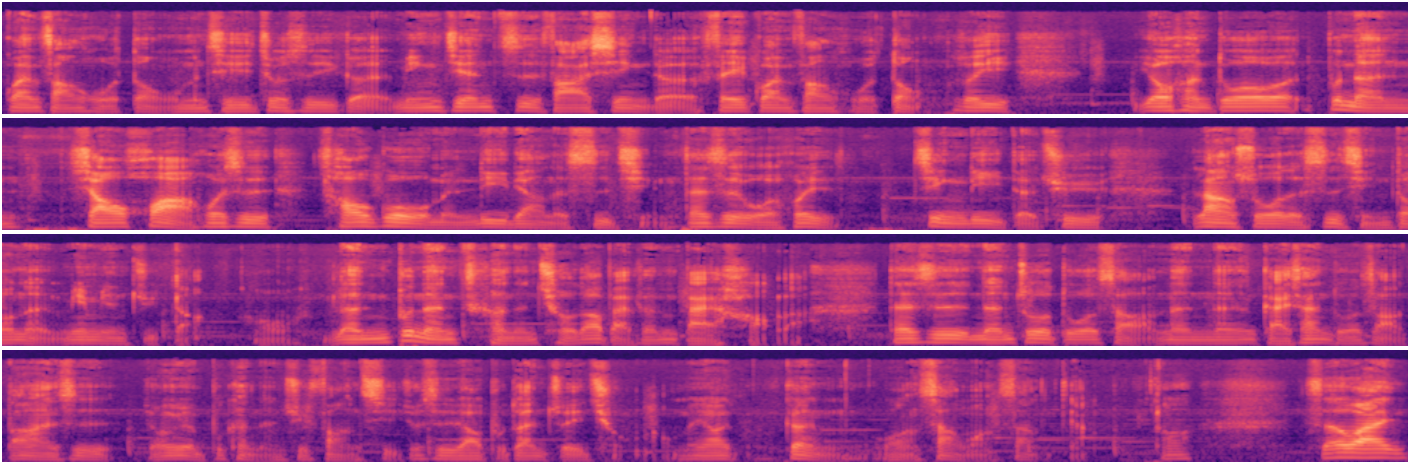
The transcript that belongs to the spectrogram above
官方活动，我们其实就是一个民间自发性的非官方活动，所以有很多不能消化或是超过我们力量的事情，但是我会尽力的去。让所有的事情都能面面俱到哦，人不能可能求到百分百好了，但是能做多少，能能改善多少，当然是永远不可能去放弃，就是要不断追求嘛。我们要更往上往上这样哦。蛇丸，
